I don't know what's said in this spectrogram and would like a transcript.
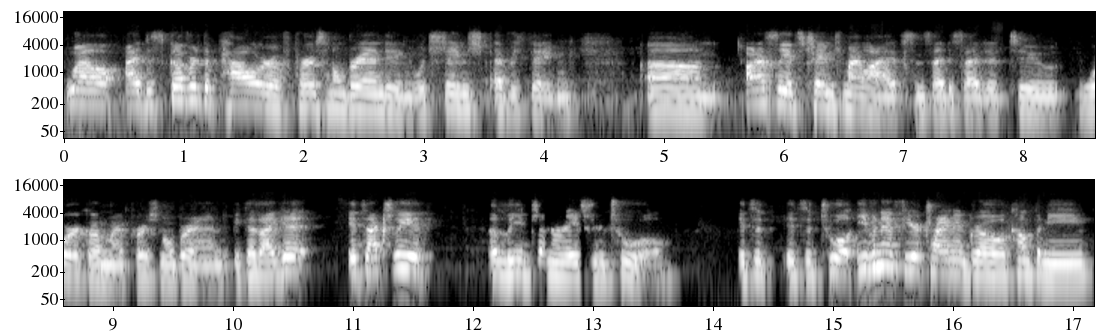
Well, I discovered the power of personal branding, which changed everything. Um, honestly, it's changed my life since I decided to work on my personal brand because I get it's actually a, a lead generation tool. It's a it's a tool even if you're trying to grow a company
